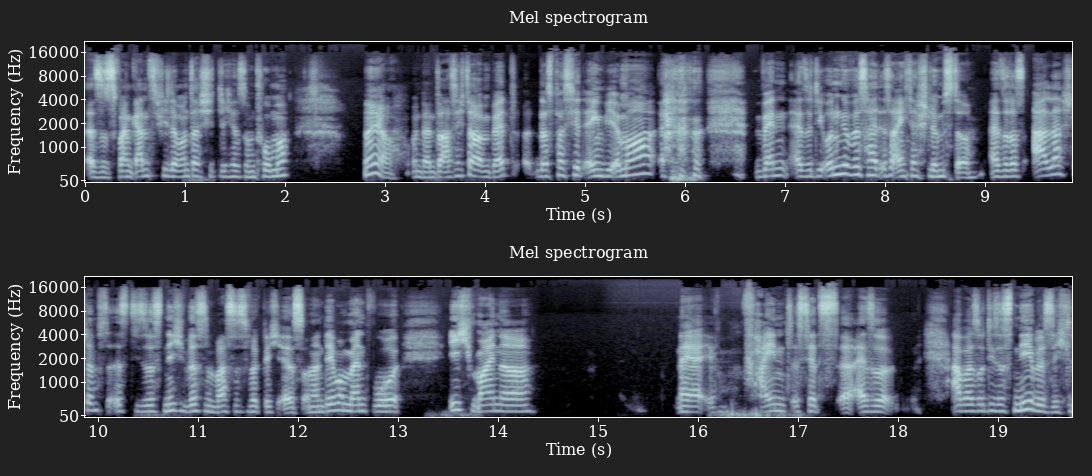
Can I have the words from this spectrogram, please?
also es waren ganz viele unterschiedliche Symptome. Naja, und dann saß ich da im Bett. Das passiert irgendwie immer. Wenn, also die Ungewissheit ist eigentlich das Schlimmste. Also das Allerschlimmste ist dieses Nicht-Wissen, was es wirklich ist. Und in dem Moment, wo ich meine naja, Feind ist jetzt, äh, also, aber so dieses Nebel sich,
